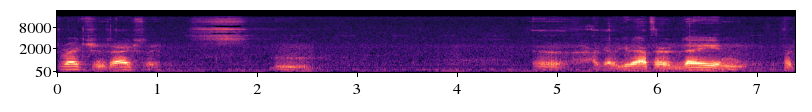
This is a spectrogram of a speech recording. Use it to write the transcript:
directions actually. Hmm. Uh, I got to get out there today and put.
